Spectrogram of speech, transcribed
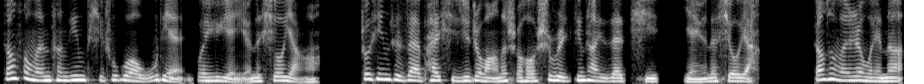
张颂文曾经提出过五点关于演员的修养啊。周星驰在拍《喜剧之王》的时候，是不是经常也在提演员的修养？张颂文认为呢，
